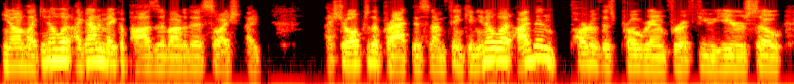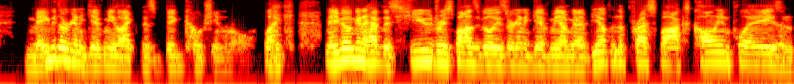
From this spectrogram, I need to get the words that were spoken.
you know I'm like, you know what, I got to make a positive out of this. So I, I I show up to the practice, and I'm thinking, you know what, I've been part of this program for a few years, so maybe they're going to give me like this big coaching role. Like maybe I'm going to have this huge responsibilities they're going to give me. I'm going to be up in the press box calling plays and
